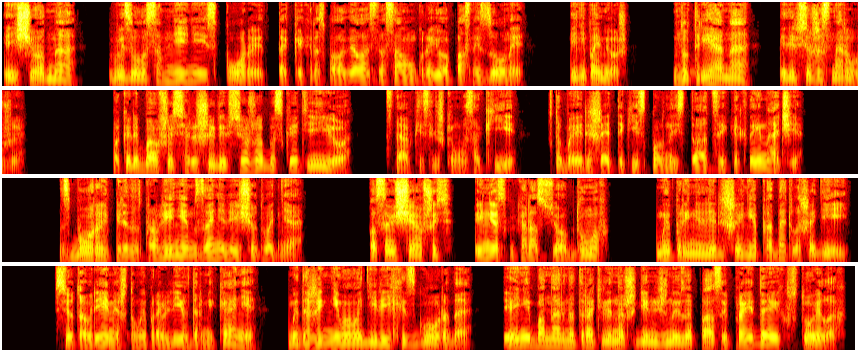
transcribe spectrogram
И еще одна вызвала сомнения и споры, так как располагалась на самом краю опасной зоны, и не поймешь, внутри она или все же снаружи. Поколебавшись, решили все же обыскать ее. Ставки слишком высоки, чтобы решать такие спорные ситуации как-то иначе. Сборы перед отправлением заняли еще два дня. Посовещавшись и несколько раз все обдумав, мы приняли решение продать лошадей. Все то время, что мы провели в Дармикане, мы даже не выводили их из города, и они банально тратили наши денежные запасы, проедая их в стойлах.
